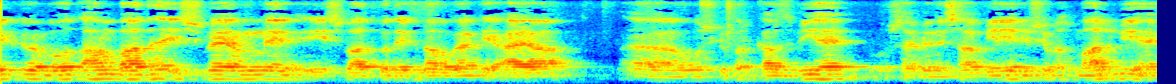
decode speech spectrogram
एक बहुत अहम बात है। इसमें हमने इस बात को देखना होगा कि आया आ, उसके ऊपर कर्ज भी है साहिब निसाब भी है जिसके पास माल भी है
